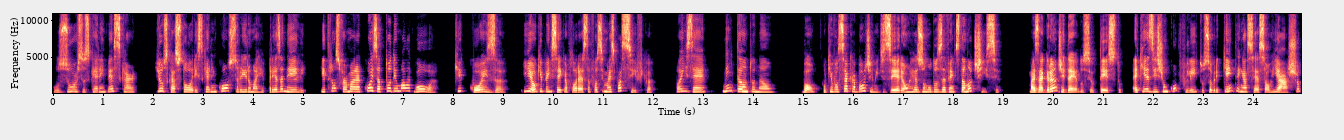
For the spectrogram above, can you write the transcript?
os ursos querem pescar e os castores querem construir uma represa nele e transformar a coisa toda em uma lagoa. Que coisa! E eu que pensei que a floresta fosse mais pacífica. Pois é, nem tanto não. Bom, o que você acabou de me dizer é um resumo dos eventos da notícia. Mas a grande ideia do seu texto é que existe um conflito sobre quem tem acesso ao riacho,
